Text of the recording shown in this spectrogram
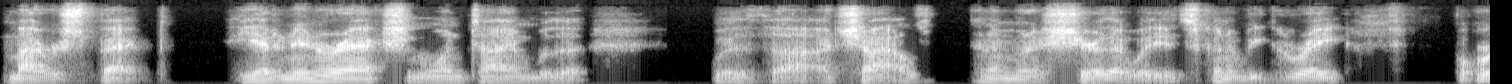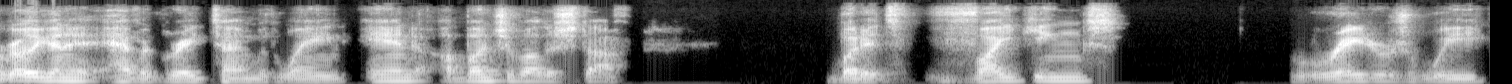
my respect. He had an interaction one time with a with uh, a child, and I'm going to share that with you. It's going to be great. But we're really going to have a great time with Wayne and a bunch of other stuff. But it's Vikings, Raiders week.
